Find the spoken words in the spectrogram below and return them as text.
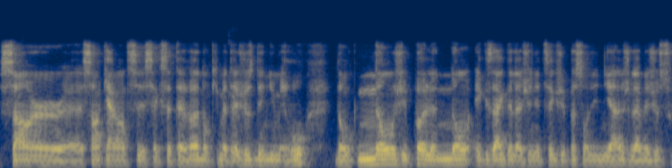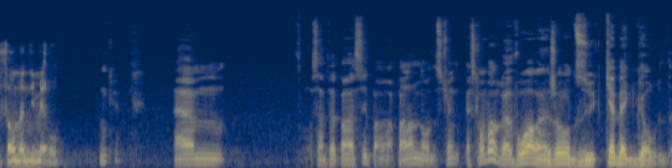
101, 146, etc. Donc ils mettaient juste des numéros. Donc non, j'ai pas le nom exact de la génétique, j'ai pas son lignage, je l'avais juste sous format de numéro. Ok. Euh, ça me fait penser, par, parlant de nom de string, est-ce qu'on va revoir un jour du Québec Gold?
